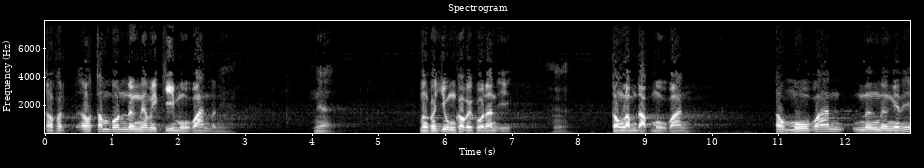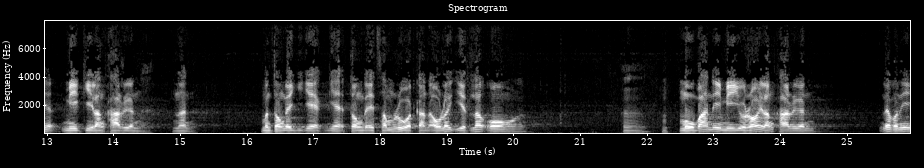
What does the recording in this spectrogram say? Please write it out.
เอาเอาตำบลหนึ่งเนี่ยมีกี่หมู่บ้านบะนี่เนี่ย มันก็ยุ่งเข้าไปกว่านั้นอีกต้องลำดับหมู่บ้าน เอาหมู่บ้านหนึ่งหนึ่งอย่างนี้มีกี่หลังคาเรือนนั่น มันต้องได้แยก แยะต้องได้สำรวจกันเอาละเอียดละออหมู่บ้านนี่มีอยู่ร้อยหลังคาเรือน แล้ววันนี้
